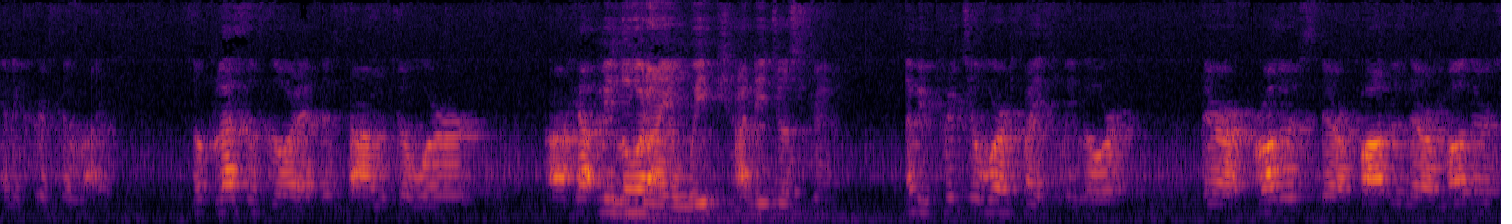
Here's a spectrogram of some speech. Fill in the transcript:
in the Christian life. So bless us, Lord, at this time with your word. Uh, help me, Lord. I am weak. I need your strength. Let me preach your word faithfully, Lord. There are brothers, there are fathers, there are mothers,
